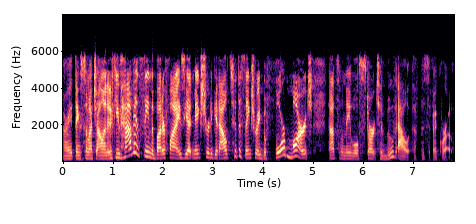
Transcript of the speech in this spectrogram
All right, thanks so much, Alan. And if you haven't seen the butterflies yet, make sure to get out to the sanctuary before March. That's when they will start to move out of Pacific Grove.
